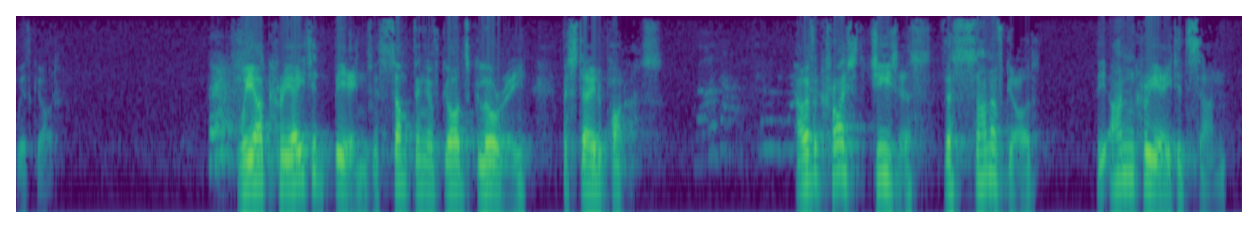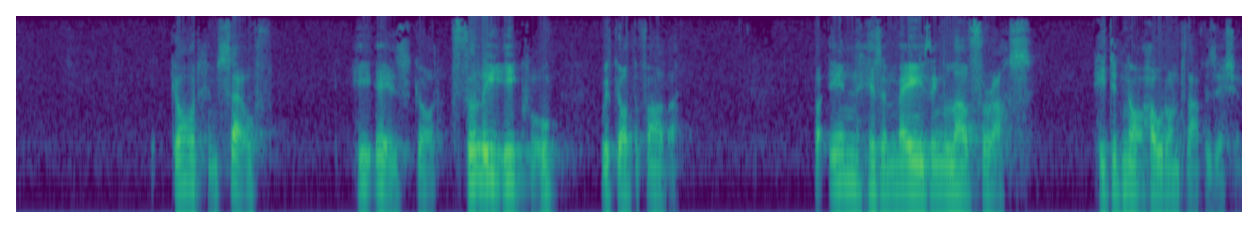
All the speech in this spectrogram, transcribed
with God. We are created beings with something of God's glory bestowed upon us. However, Christ Jesus, the Son of God, the uncreated Son, God himself, he is God, fully equal with God the Father. But in his amazing love for us, he did not hold on to that position.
